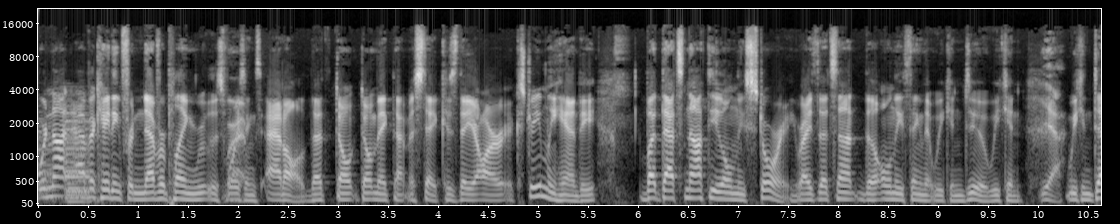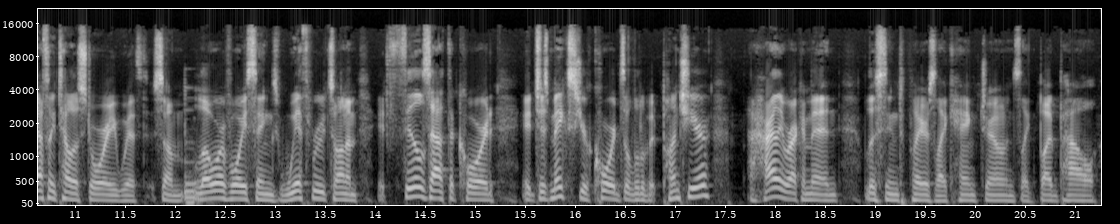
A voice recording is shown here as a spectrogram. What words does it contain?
we're not advocating for never playing rootless voicings at all. That don't don't make that mistake because they are extremely handy. But that's not the only story, right? That's not the only thing that we can do. We can Yeah. we can definitely tell a story with some lower voicings with roots on them. It fills out the chord. It just makes your chords a little bit punchier. I highly recommend listening to players like Hank Jones, like Bud Powell,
